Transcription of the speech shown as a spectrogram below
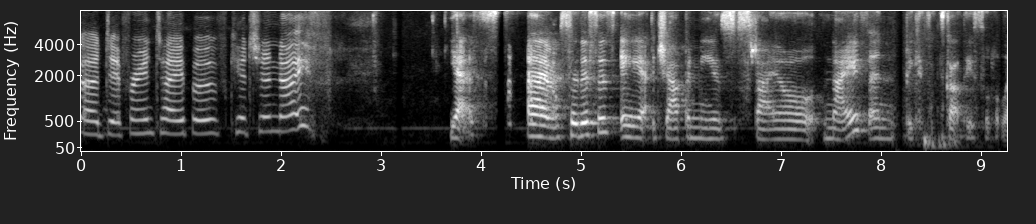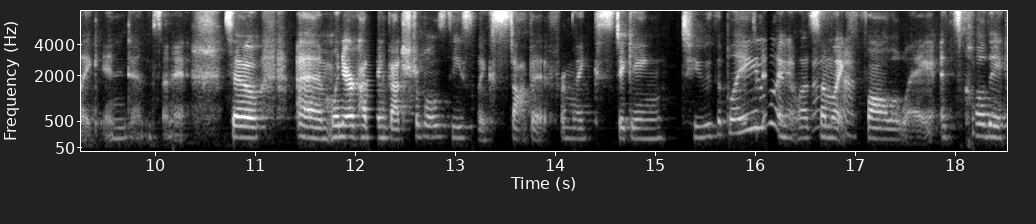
A different type of kitchen knife. Yes. Um, so this is a Japanese style knife, and because it's got these little like indents in it. So um, when you're cutting vegetables, these like stop it from like sticking to the blade, and it lets Oh, them like yeah. fall away. It's called a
